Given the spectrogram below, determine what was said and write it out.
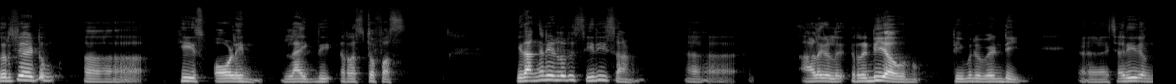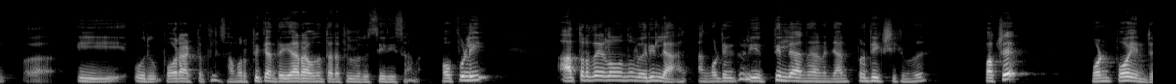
തീർച്ചയായിട്ടും he's all in like the rest of us ഇതങ്ങനെയുള്ളൊരു സീരീസാണ്. ആളുകൾ റെഡിയാവുന്നു ടീമിന് വേണ്ടി. ശരീരം ഈ ഒരു പോരാട്ടത്തിൽ സമർപ്പിക്കാൻ തയ്യാറാവുന്ന തരത്തിലുള്ളൊരു സീരീസാണ്. ഹോപ്പ്ഫുള്ളി അത്രത്തോളമൊന്നും വരില്ല അങ്ങോട്ടേക്ക് കളി എത്തില്ല എന്നാണ് ഞാൻ പ്രതീക്ഷിക്കുന്നത്. പക്ഷേ വൺ പോയിന്റ്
